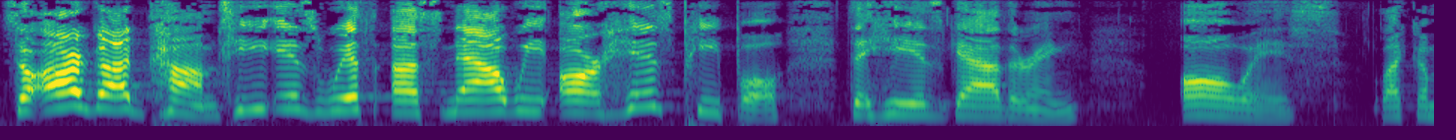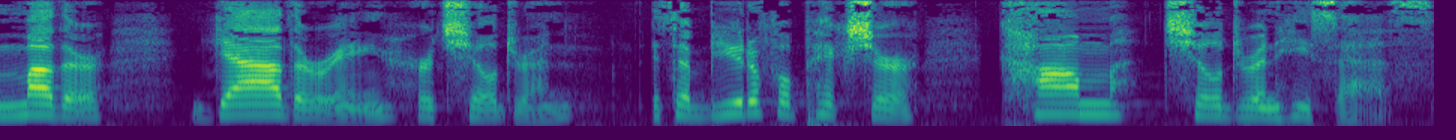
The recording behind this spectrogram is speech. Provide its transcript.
So our God comes. He is with us now. We are his people that he is gathering always like a mother gathering her children. It's a beautiful picture. Come, children, he says.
